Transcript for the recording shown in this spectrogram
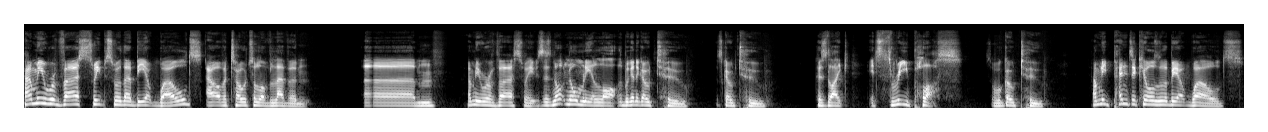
How many reverse sweeps will there be at Worlds out of a total of 11? Um, how many reverse sweeps? There's not normally a lot. We're going to go two. Let's go two. Because, like, it's three plus. So we'll go two. How many pentakills will there be at Worlds?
